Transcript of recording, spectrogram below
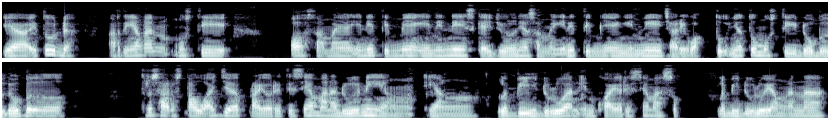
Ya itu udah artinya kan mesti oh sama yang ini timnya yang ini nih schedule-nya sama yang ini timnya yang ini cari waktunya tuh mesti double-double. Terus harus tahu aja prioritasnya yang mana dulu nih yang yang lebih duluan inquiries-nya masuk lebih dulu yang mana.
